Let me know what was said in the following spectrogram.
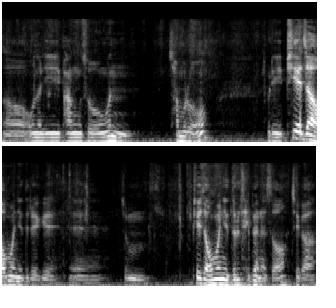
어, 오늘 이 방송은 참으로 우리 피해자 어머니들에게 예, 좀 피해자 어머니들을 대변해서 제가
